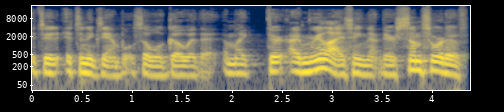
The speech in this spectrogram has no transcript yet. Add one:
it's a it's an example, so we'll go with it. I'm like, there, I'm realizing that there's some sort of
